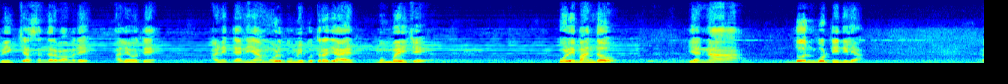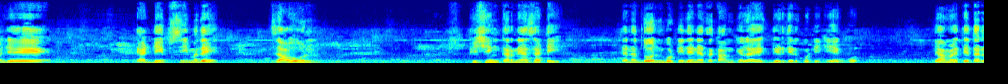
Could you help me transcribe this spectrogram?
वीकच्या संदर्भामध्ये आले होते. आणि त्यांनी या मूळ भूमिपुत्र जे आहेत मुंबईचे कोळी बांधव यांना दोन बोटी दिल्या. म्हणजे त्या डीप सी मध्ये जाऊन फिशिंग करण्यासाठी त्यांना दोन बोटी देण्याचं काम केलं एक दीड दीड कोटीची एक बोट. त्यामुळे ते तर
